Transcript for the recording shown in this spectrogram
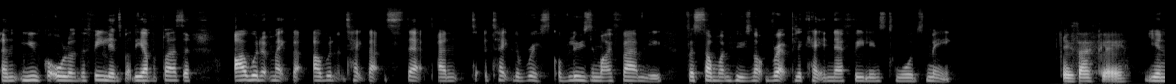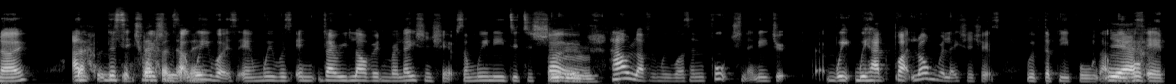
and you've got all of the feelings, but the other person, I wouldn't make that. I wouldn't take that step and t- take the risk of losing my family for someone who's not replicating their feelings towards me. Exactly. You know and definitely, the situations definitely. that we was in we was in very loving relationships and we needed to show mm. how loving we was and fortunately we we had quite long relationships with the people that yeah. we was in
